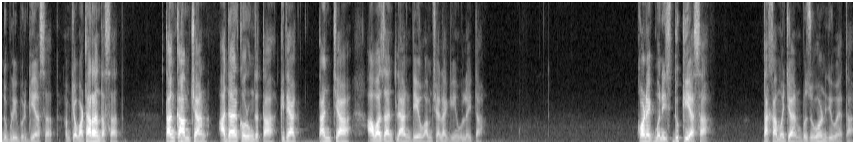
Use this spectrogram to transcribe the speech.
दुबळी भुरगीं आसात आमच्या वाठारांत आसात तांकां आमच्यान आदार करूंक जाता कित्याक तांच्या आवाजांतल्यान देव आमच्या लागीं उलयता. कोण एक मनीस दुखी आसा ताका म्हज्यान बुजवण दिवं येता.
